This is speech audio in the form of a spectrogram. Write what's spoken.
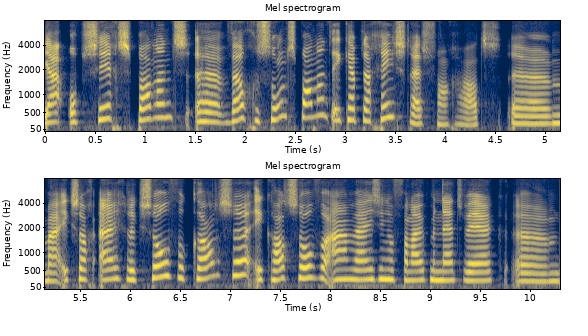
Ja, op zich spannend. eh, wel gezond spannend. Ik heb daar geen stress van gehad. Eh, maar ik zag eigenlijk zoveel kansen. Ik had zoveel aanwijzingen vanuit mijn netwerk. Ehm,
